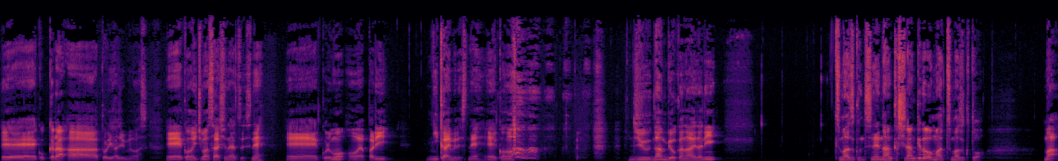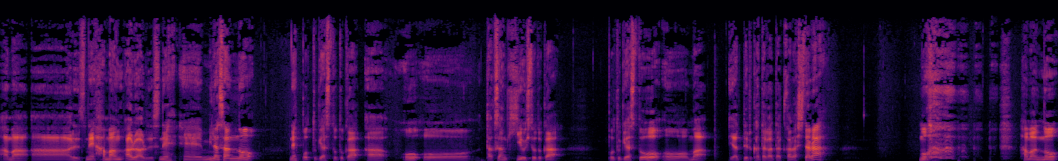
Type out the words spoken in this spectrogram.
えー、ここからあ撮り始めます。えー、この一番最初のやつですね。えー、これもやっぱり2回目ですね。えー、この 十何秒かの間につまずくんですね。なんか知らんけど、まあ、つまずくと。まあ、まあ、あれですね。ハマンあるあるですね。えー、皆さんのね、ポッドキャストとかあをたくさん聞きよう人とか、ポッドキャストをまあ、やってる方々からしたら、もうハマンの、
